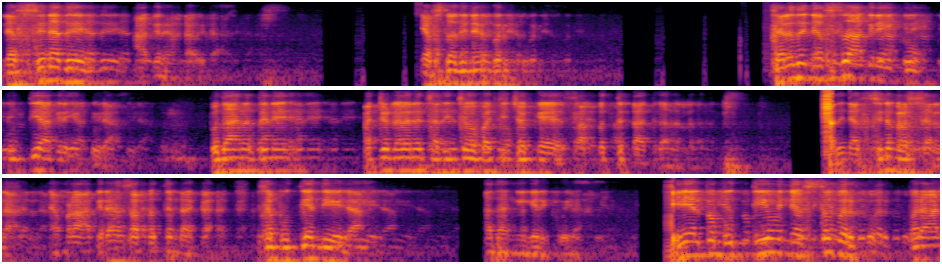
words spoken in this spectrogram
നെഫ്സിനത് ആഗ്രഹം ഉണ്ടാവില്ല. നെഫ്സ് അതിനെ ചിലത് നെഫ്സ് ആഗ്രഹിക്കും ബുദ്ധി ആഗ്രഹിക്കൂല. ഉദാഹരണത്തിന് മറ്റുള്ളവരെ ചതിച്ചോ പറ്റിച്ചൊക്കെ സമ്പത്ത് ഉണ്ടാക്കുക എന്നുള്ളത്. അത് നെഫ്സിന് പ്രശ്നമല്ല. നമ്മളെ ആഗ്രഹം സമ്പത്ത് ഉണ്ടാക്കാനാണ് പക്ഷെ ബുദ്ധി എന്ത് ചെയ്യില്ല അത് അംഗീകരിക്കൂല. ഇനി അല്പം ബുദ്ധിയും നെഫ്സും വെറുക്കും. ഒരാൾ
